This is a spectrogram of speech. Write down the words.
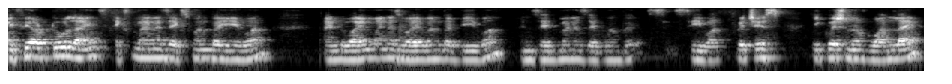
If you have two lines, x minus x1 by a1 and y minus y1 by b1 and z minus z1 by c1, which is equation of one line.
